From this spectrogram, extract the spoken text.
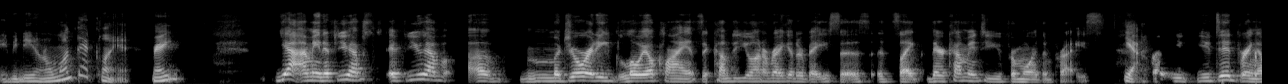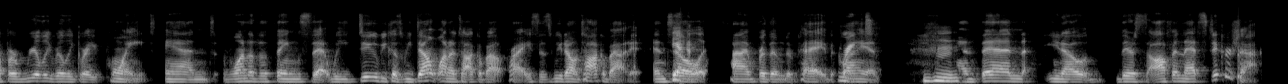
maybe you don't want that client right yeah i mean if you have if you have a majority loyal clients that come to you on a regular basis it's like they're coming to you for more than price yeah but you, you did bring up a really really great point and one of the things that we do because we don't want to talk about price is we don't talk about it until yeah. it's time for them to pay the client right. mm-hmm. and then you know there's often that sticker shock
